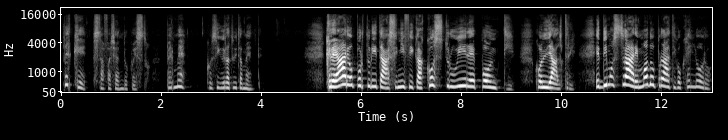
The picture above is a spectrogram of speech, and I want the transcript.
Perché sta facendo questo? Per me così gratuitamente. Creare opportunità significa costruire ponti con gli altri e dimostrare in modo pratico che loro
